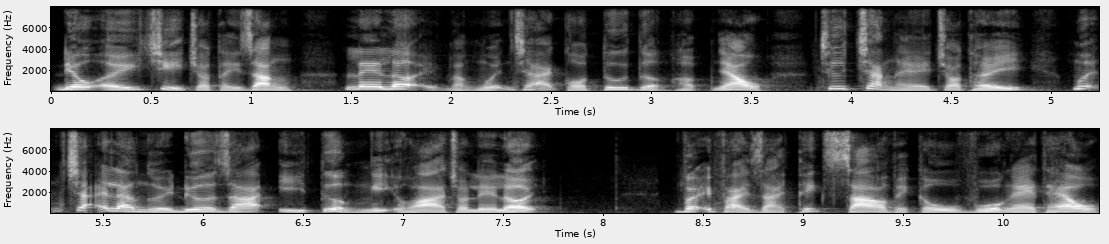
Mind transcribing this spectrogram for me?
Điều ấy chỉ cho thấy rằng Lê Lợi và Nguyễn Trãi có tư tưởng hợp nhau, chứ chẳng hề cho thấy Nguyễn Trãi là người đưa ra ý tưởng nghị hòa cho Lê Lợi. Vậy phải giải thích sao về câu vua nghe theo?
